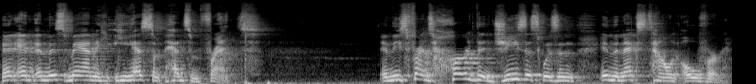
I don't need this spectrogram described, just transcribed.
And, and, and this man, he has some, had some friends. And these friends heard that Jesus was in, in the next town over.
